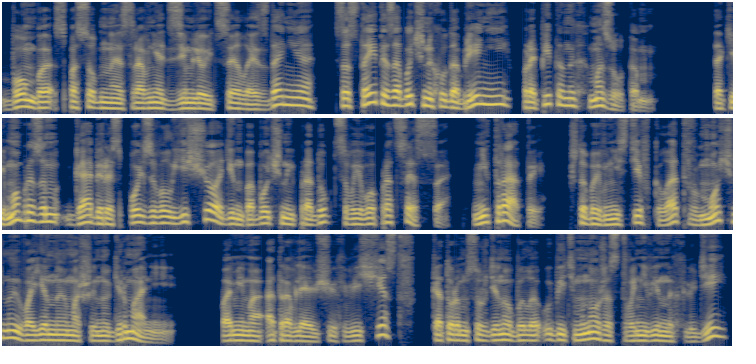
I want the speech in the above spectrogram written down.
Бомба, способная сравнять с землей целое здание, состоит из обычных удобрений, пропитанных мазутом. Таким образом, Габер использовал еще один побочный продукт своего процесса — нитраты, чтобы внести вклад в мощную военную машину Германии. Помимо отравляющих веществ, которым суждено было убить множество невинных людей,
